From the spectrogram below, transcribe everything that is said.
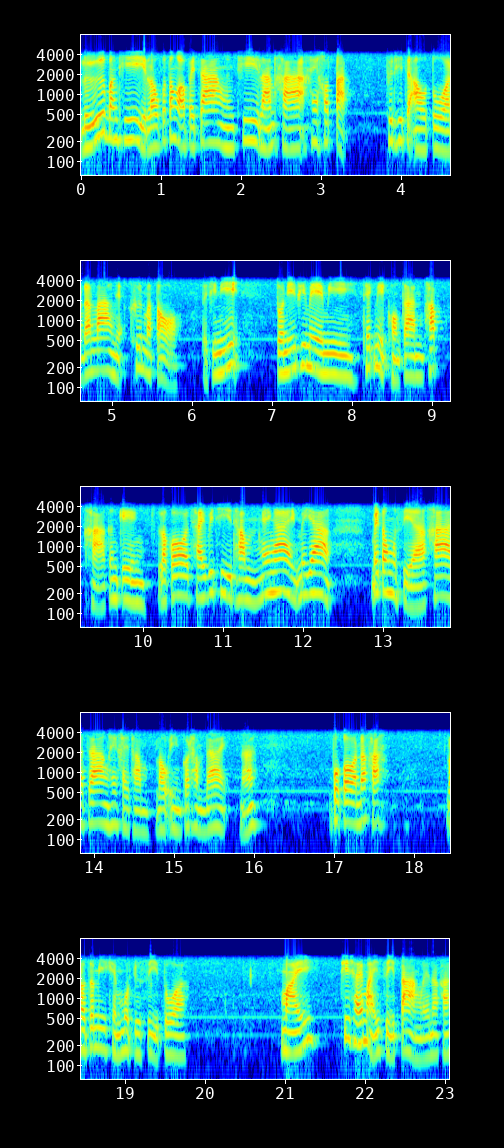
หรือบางทีเราก็ต้องเอาไปจ้างที่ร้านค้าให้เขาตัด เพื่อที่จะเอาตัวด้านล่างเนี่ยขึ้นมาต่อ แต่ทีนี้ ตัวนี้พี่เมย์มีเทคนิคของการพับขากางเกง แล้วก็ใช้วิธีทำง่าย ๆ ไม่ยาก ไม่ต้องเสียค่าจ้างให้ใครทำเราเองก็ทำได้นะ อุปกรณ์นะคะ เราจะมีเข็มหมุดอยู่สี่ตัว ไหมพี่ใช้ไหมสีต่างเลยนะคะ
